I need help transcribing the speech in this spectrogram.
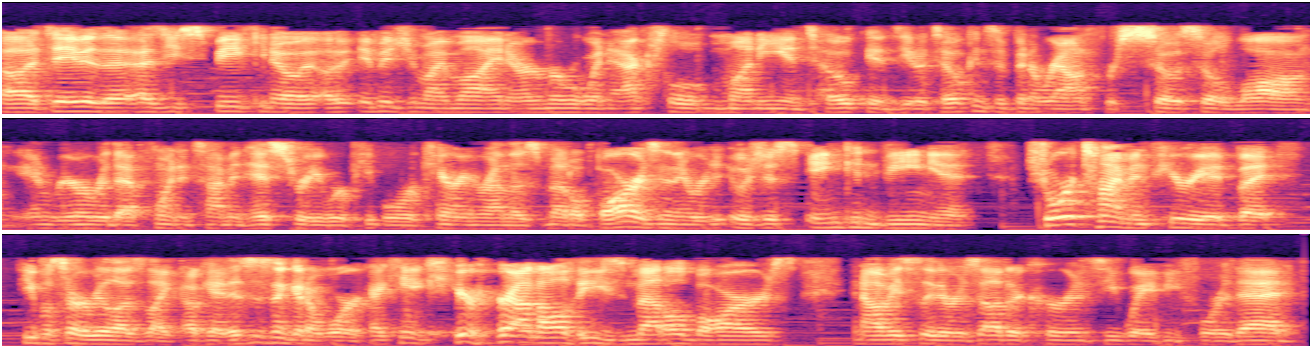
Uh, David, as you speak, you know, an image in my mind. I remember when actual money and tokens, you know, tokens have been around for so so long, and remember that point in time in history where people were carrying around those metal bars, and they were it was just inconvenient, short time and period. But people started realize like, okay, this isn't going to work. I can't carry around all these metal bars, and obviously there was other currency way before that.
